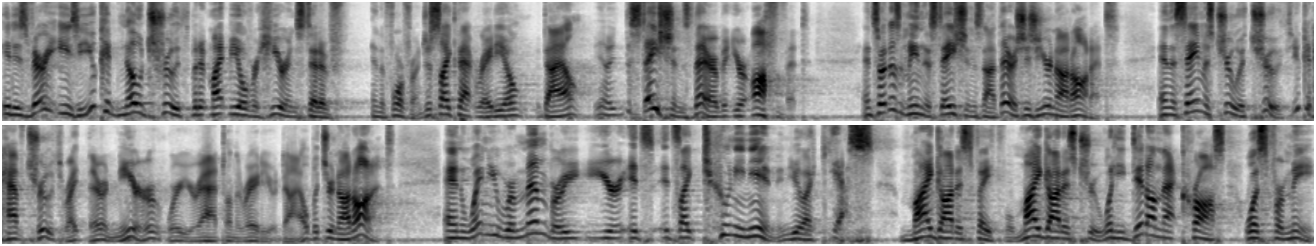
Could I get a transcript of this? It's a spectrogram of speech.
It is very easy. You could know truth, but it might be over here instead of in the forefront. Just like that radio dial, you know, the station's there, but you're off of it. And so it doesn't mean the station's not there, it's just you're not on it. And the same is true with truth. You could have truth right there near where you're at on the radio dial, but you're not on it. And when you remember, you're, it's, it's like tuning in, and you're like, yes, my God is faithful. My God is true. What he did on that cross was for me.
